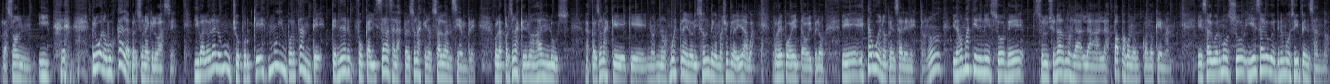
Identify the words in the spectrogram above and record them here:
razón y... Pero bueno, busca a la persona que lo hace y valoralo mucho porque es muy importante tener focalizadas a las personas que nos salvan siempre o las personas que nos dan luz. Las personas que, nos, muestran el horizonte con mayor claridad. Bueno, re poeta hoy, pero eh, está bueno pensar en esto, ¿no? Y las mamás tienen eso de solucionarnos las papas cuando, cuando queman. Es algo hermoso y es algo que tenemos que seguir pensando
